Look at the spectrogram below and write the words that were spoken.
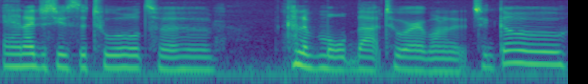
And I just used the tool to kind of mold that to where I wanted it to go.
